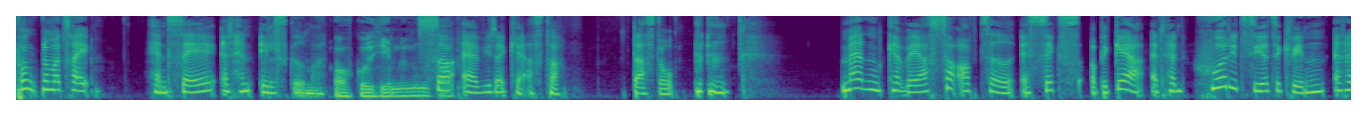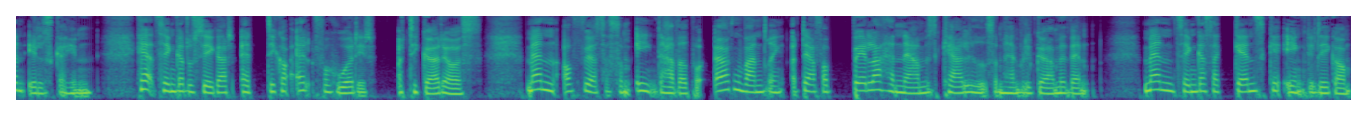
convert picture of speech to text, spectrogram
Punkt nummer tre. Han sagde, at han elskede mig. Åh, oh, gud i himlen. Nu Så jeg er vi da kærester. Der står. Manden kan være så optaget af sex og begær, at han hurtigt siger til kvinden, at han elsker hende. Her tænker du sikkert, at det går alt for hurtigt, og det gør det også. Manden opfører sig som en, der har været på ørkenvandring, og derfor bæller han nærmest kærlighed, som han vil gøre med vand. Manden tænker sig ganske enkelt ikke om.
